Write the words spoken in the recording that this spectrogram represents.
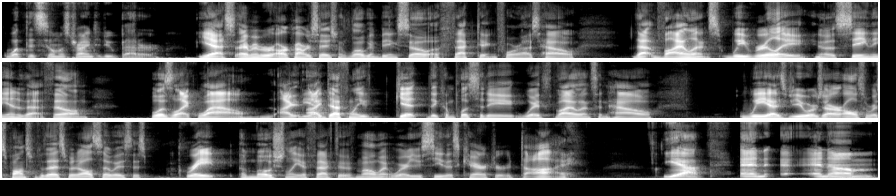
what this film is trying to do better. Yes, I remember our conversation with Logan being so affecting for us. How that violence, we really, you know, seeing the end of that film was like, wow. I Yeah. I definitely get the complicity with violence and how we as viewers are also responsible for this, but it also is this great emotionally effective moment where you see this character die. Yeah, and and um,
